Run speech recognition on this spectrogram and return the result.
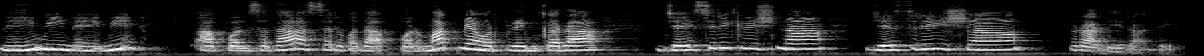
नेहमी नेहमी आपण सदा सर्वदा परमात्म्यावर प्रेम करा. जय श्री कृष्णा जय श्री श्याम. राधे राधे.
